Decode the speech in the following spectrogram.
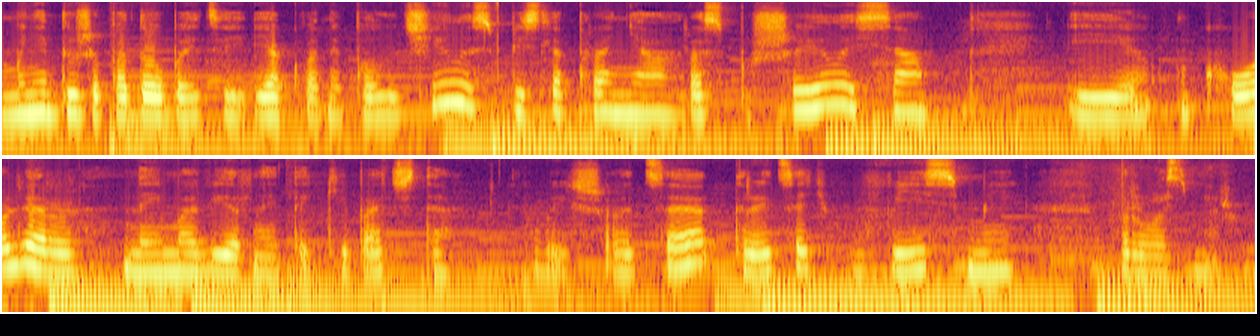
Мені дуже подобається, як вони вийшли після прання, розпушилися. І колір неймовірний такий, бачите, вийшов. Це 38 розмір.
